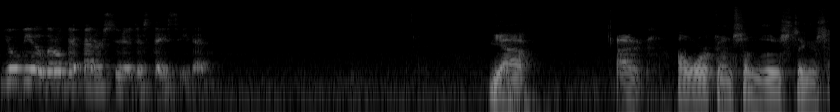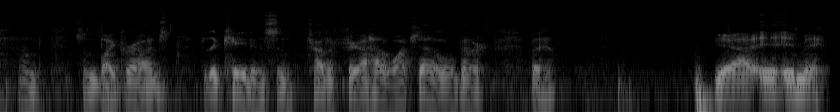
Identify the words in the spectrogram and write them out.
you'll be a little bit better suited to stay seated. yeah, I I'll work on some of those things on some bike rides for the cadence and try to figure out how to watch that a little better. But yeah, it, it may.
